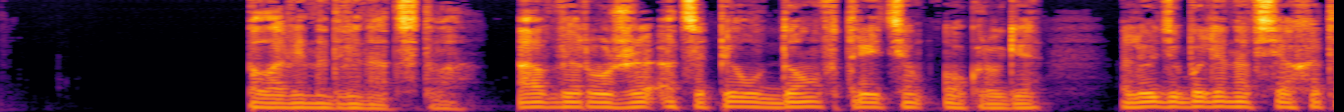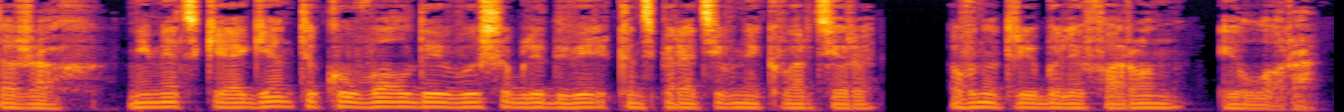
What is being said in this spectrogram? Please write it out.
Половина двенадцатого. Абвер уже оцепил дом в третьем округе. Люди были на всех этажах. Немецкие агенты кувалдой вышибли дверь конспиративной квартиры. Внутри были Фарон и Лора.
